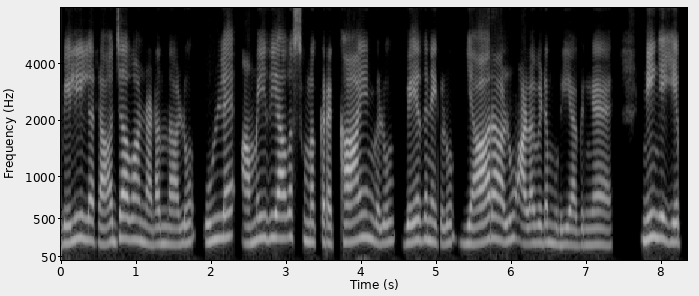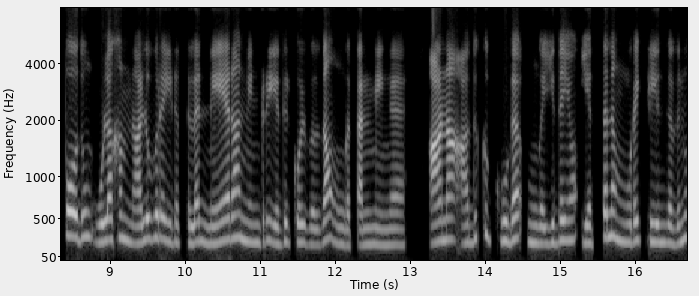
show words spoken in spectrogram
வெளியில ராஜாவா நடந்தாலும், உள்ளே அமைதியாக சுமக்கிற காயங்களும், வேதனைகளும் யாராலும் அளவிட முடியாதுங்க. நீங்க எப்போதும் உலகம் நழுவுற இடத்துல நேரா நின்று எதிர்கொள்வது தான் உங்க தன்மைங்க. ஆனா அதுக்கு கூட உங்க இதயம் எத்தனை முறை கிழிந்ததுன்னு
